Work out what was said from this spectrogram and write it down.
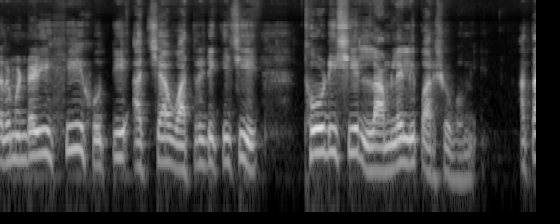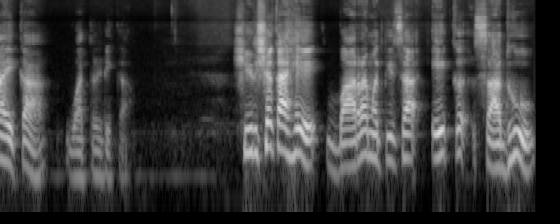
तर मंडळी ही होती आजच्या वात्रटिकेची थोडीशी लांबलेली पार्श्वभूमी. आता ऐका वात्रटिका. शीर्षक आहे बारामतीचा एक साधू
